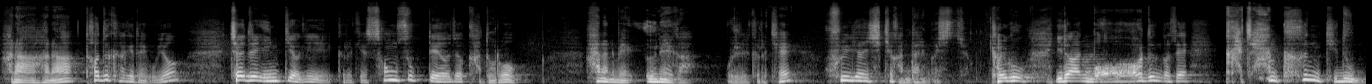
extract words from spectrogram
하나하나 터득하게 되고요. 저희들의 인격이 그렇게 성숙되어져 가도록 하나님의 은혜가 우리를 그렇게 훈련시켜 간다는 것이죠. 결국 이러한 모든 것의 가장 큰 기둥,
